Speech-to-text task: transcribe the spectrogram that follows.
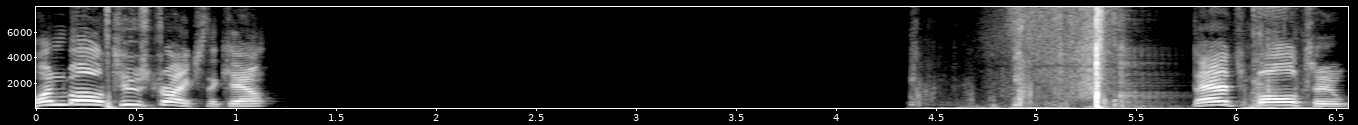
One ball, two strikes, the count. That's ball two.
